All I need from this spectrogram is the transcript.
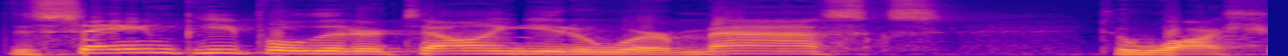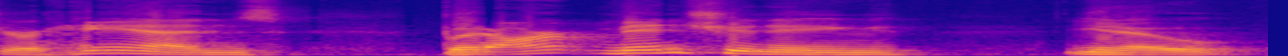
the same people that are telling you to wear masks, to wash your hands, but aren't mentioning, you know,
